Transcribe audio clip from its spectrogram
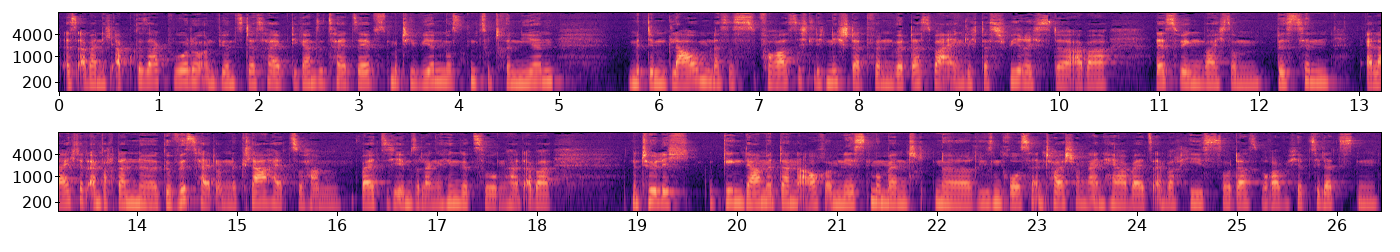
es aber nicht abgesagt wurde und wir uns deshalb die ganze Zeit selbst motivieren mussten zu trainieren mit dem Glauben, dass es voraussichtlich nicht stattfinden wird. Das war eigentlich das Schwierigste, aber deswegen war ich so ein bisschen erleichtert, einfach dann eine Gewissheit und eine Klarheit zu haben, weil es sich eben so lange hingezogen hat. Aber natürlich ging damit dann auch im nächsten Moment eine riesengroße Enttäuschung einher, weil es einfach hieß, so das, worauf ich jetzt die letzten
